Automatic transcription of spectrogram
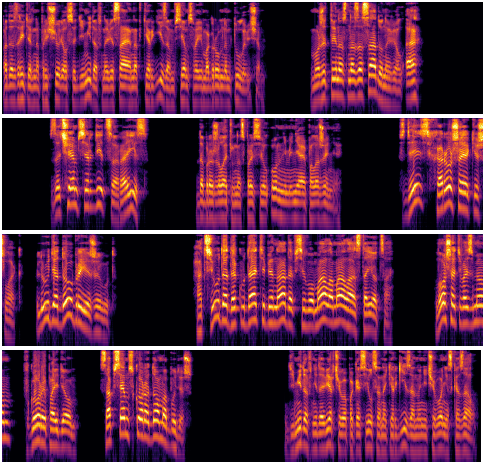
Подозрительно прищурился Демидов, нависая над киргизом всем своим огромным туловищем. Может, ты нас на засаду навел, а? Зачем сердиться, Раис? доброжелательно спросил он, не меняя положения. Здесь хорошая кишлак. Люди добрые живут. Отсюда до куда тебе надо всего мало-мало остается. Лошадь возьмем, в горы пойдем. Совсем скоро дома будешь. Демидов недоверчиво покосился на киргиза, но ничего не сказал.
